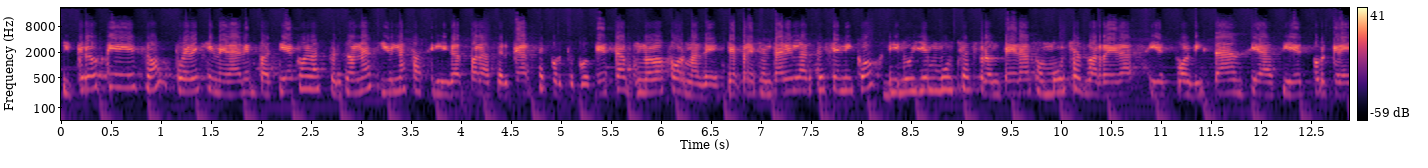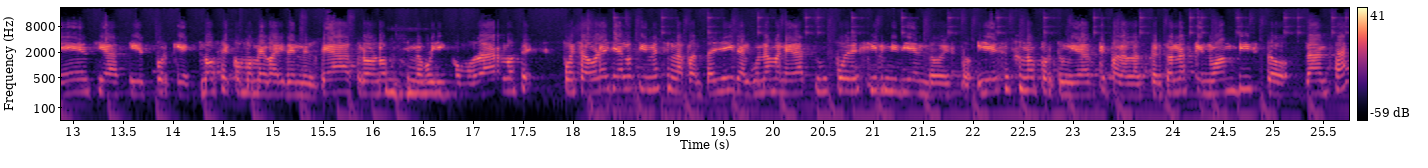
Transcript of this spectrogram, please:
Y creo que eso puede generar empatía con las personas y una facilidad para acercarse porque pues esta nueva forma de, de presentar el arte escénico diluye muchas fronteras o muchas barreras, si es por distancia, si es por creencias, si es porque no sé cómo me va a ir en el teatro, no sé si me voy a incomodar, no sé pues ahora ya lo tienes en la pantalla y de alguna manera tú puedes ir midiendo esto. Y esa es una oportunidad que para las personas que no han visto danza,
